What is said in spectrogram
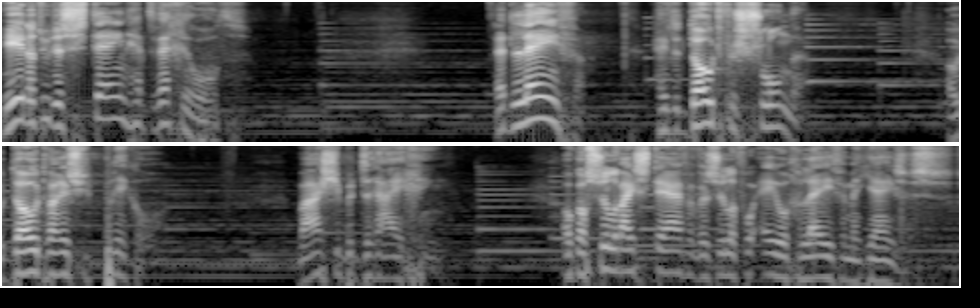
Heer, dat u de steen hebt weggerold. Het leven, heeft de dood verslonden. O dood, waar is uw prikkel? Waar is je bedreiging? Ook al zullen wij sterven, we zullen voor eeuwig leven met Jezus.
